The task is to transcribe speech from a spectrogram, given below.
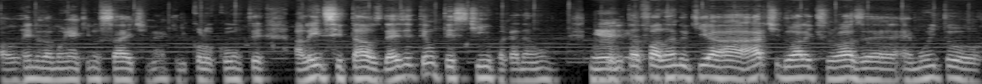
ao, Reino da Manhã aqui no site, né? Que ele colocou um te... além de citar os 10, ele tem um textinho para cada um. É. Ele está falando que a arte do Alex Ross é, é muito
